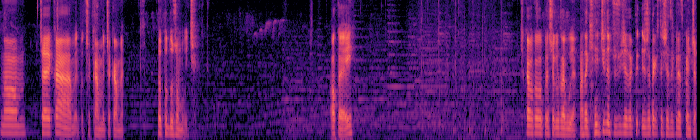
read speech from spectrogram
No, czekamy, no czekamy, czekamy. To tu dużo mówić. Okej. Ciekawe kogo pierwszego zlaguje. Mam takie dziwne przeczucie, tak- że tak to się za chwilę skończy.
